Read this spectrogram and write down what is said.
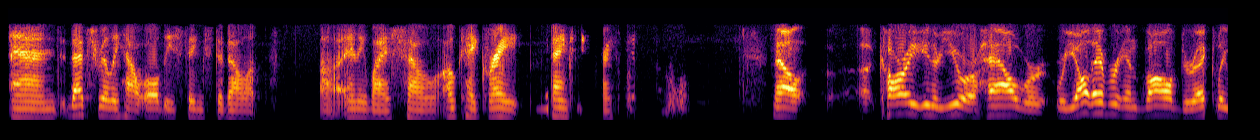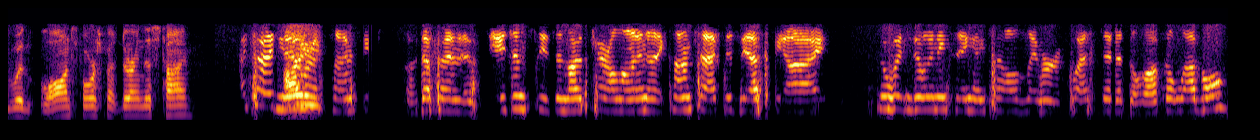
and that's really how all these things develop. Uh, anyway, so okay, great. Thanks, Kari. Now, uh, Kari, either you or Hal were were y'all ever involved directly with law enforcement during this time? I tried numerous I, times of different agencies in North Carolina. I contacted the FBI, who wouldn't do anything until they were requested at the local level,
